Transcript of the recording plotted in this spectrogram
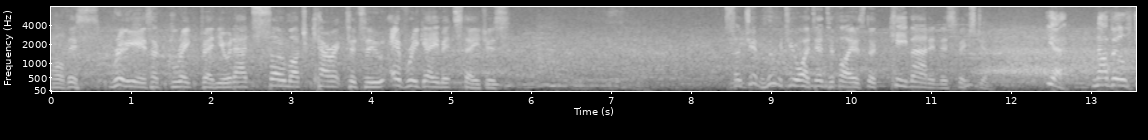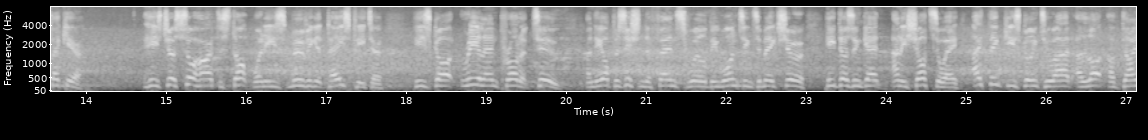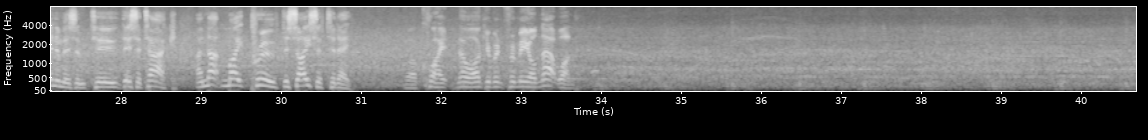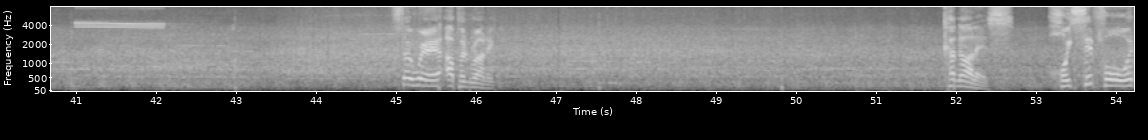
Well, this really is a great venue. It adds so much character to every game it stages. So, Jim, who would you identify as the key man in this fixture? Yeah, Nabil Fekir. He's just so hard to stop when he's moving at pace, Peter. He's got real end product too, and the opposition defence will be wanting to make sure he doesn't get any shots away. I think he's going to add a lot of dynamism to this attack, and that might prove decisive today. Well, quite no argument for me on that one. So we're up and running. Canales hoists it forward.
